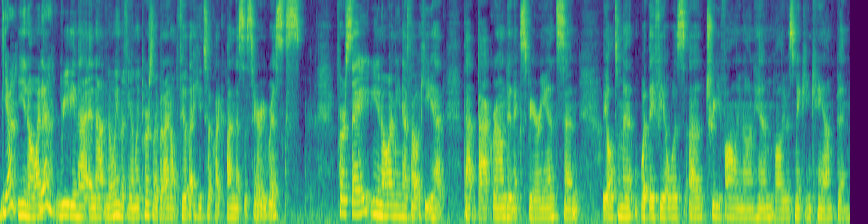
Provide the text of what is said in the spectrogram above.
Yeah. You know, and Yeah. reading that and not knowing the family personally, but I don't feel that he took like unnecessary risks per se. You know, I mean, I felt he had that background and experience and the ultimate what they feel was a tree falling on him while he was making camp and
